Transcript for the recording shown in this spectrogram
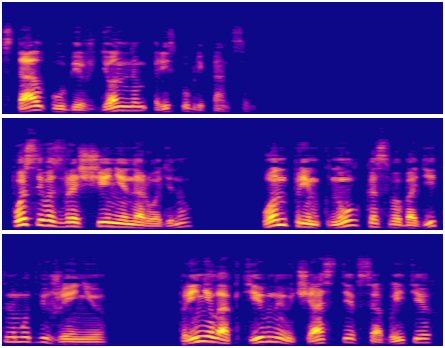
стал убежденным республиканцем. После возвращения на родину он примкнул к освободительному движению, принял активное участие в событиях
